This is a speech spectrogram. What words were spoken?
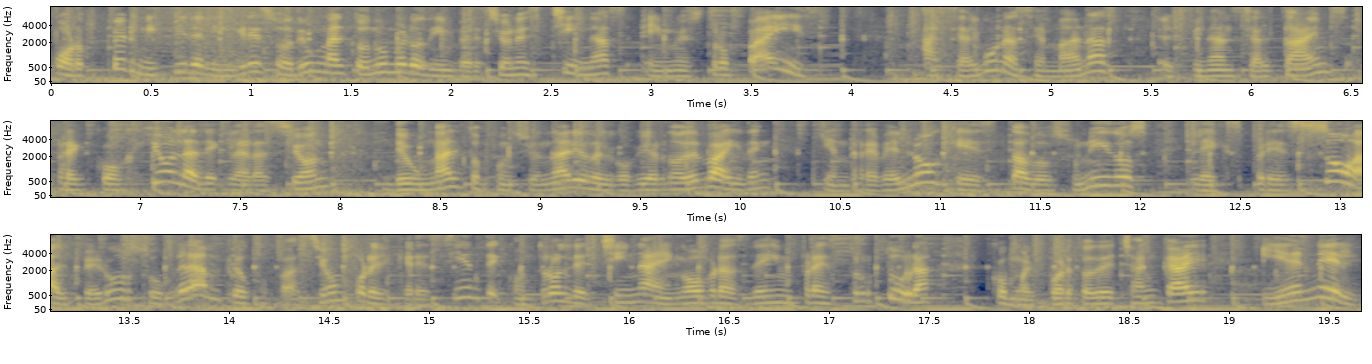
por permitir el ingreso de un alto número de inversiones chinas en nuestro país. Hace algunas semanas, el Financial Times recogió la declaración de un alto funcionario del gobierno de Biden, quien reveló que Estados Unidos le expresó al Perú su gran preocupación por el creciente control de China en obras de infraestructura, como el puerto de Chancay y en él.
